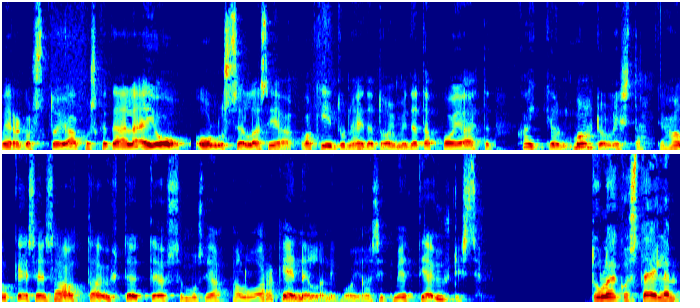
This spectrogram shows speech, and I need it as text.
verkostoja, koska täällä ei ole ollut sellaisia vakiintuneita toimintatapoja, että kaikki on mahdollista. Ja hankkeeseen saa ottaa yhteyttä, jos semmoisia haluaa rakennella, niin voidaan sitten miettiä yhdessä. Tuleeko teille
